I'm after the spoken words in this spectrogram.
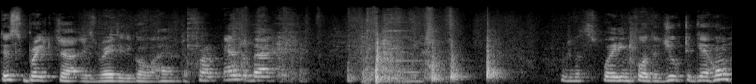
this brake jar is ready to go. I have the front and the back. And I'm just waiting for the Juke to get home.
